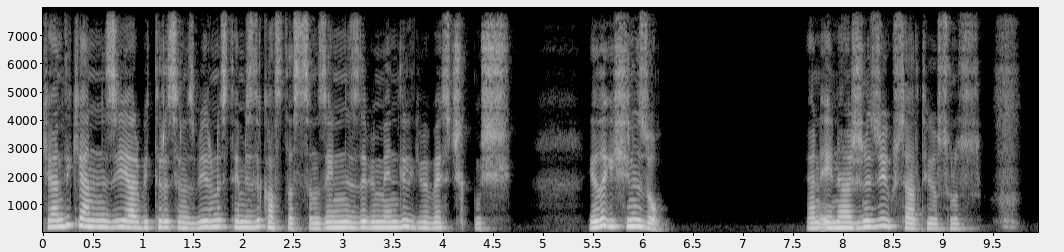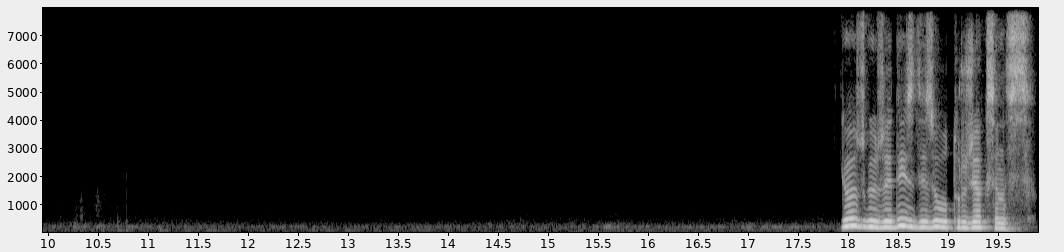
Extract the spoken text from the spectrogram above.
kendi kendinizi yer bitirirsiniz. Biriniz temizlik hastasısınız. Elinizde bir mendil gibi bez çıkmış. Ya da işiniz o. Yani enerjinizi yükseltiyorsunuz. Göz göze diz dize oturacaksınız.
